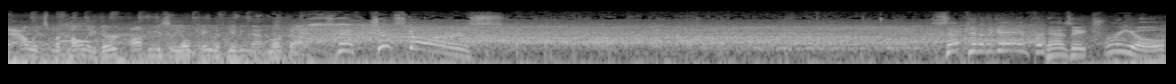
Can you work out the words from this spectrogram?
Now it's McCauley. They're obviously okay with giving that look up. Smith shoots, scores. Second of the game for has a trio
